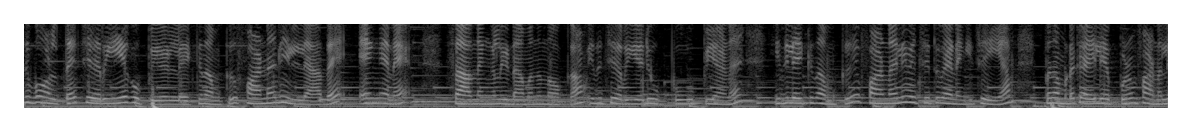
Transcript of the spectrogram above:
ഇതുപോലത്തെ ചെറിയ കുപ്പികളിലേക്ക് നമുക്ക് ഫണലില്ലാതെ എങ്ങനെ സാധനങ്ങൾ ഇടാമെന്ന് നോക്കാം. ഇത് ചെറിയൊരു ഉപ്പ് കുപ്പിയാണ്. ഇതിലേക്ക് നമുക്ക് ഫണൽ വെച്ചിട്ട് വേണമെങ്കിൽ ചെയ്യാം. ഇപ്പം നമ്മുടെ കയ്യിൽ എപ്പോഴും ഫണൽ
